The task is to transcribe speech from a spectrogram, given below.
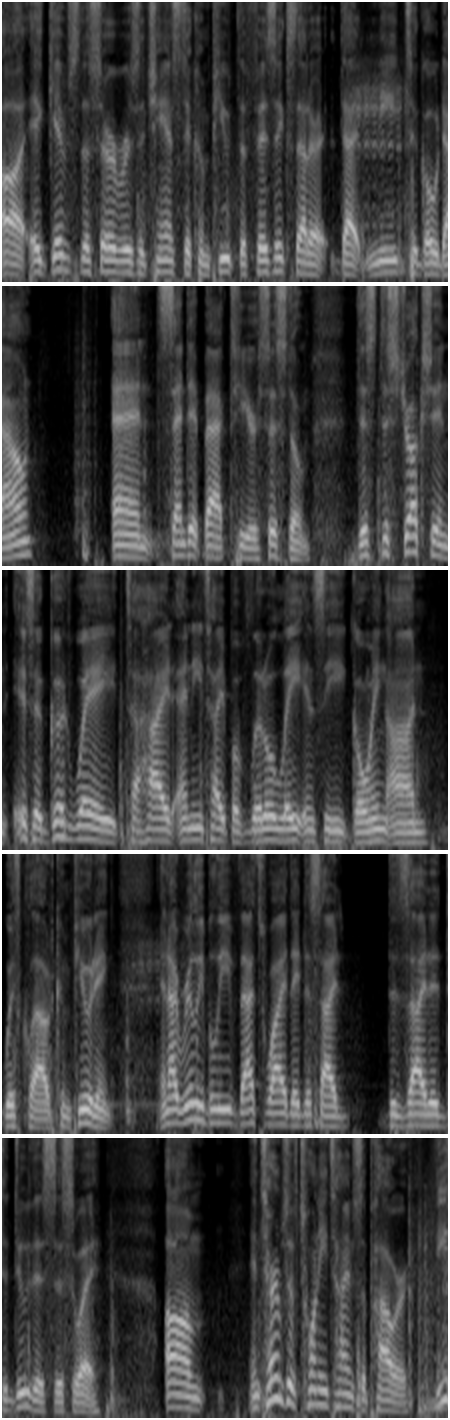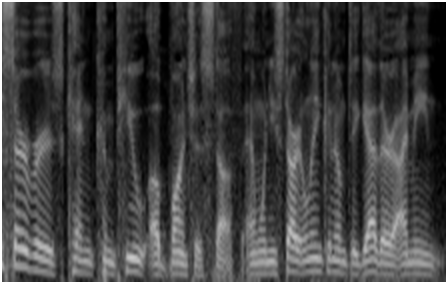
Uh, it gives the servers a chance to compute the physics that are that need to go down and send it back to your system. This destruction is a good way to hide any type of little latency going on with cloud computing. And I really believe that's why they decide, decided to do this this way. Um, in terms of 20 times the power, these servers can compute a bunch of stuff. And when you start linking them together, I mean,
